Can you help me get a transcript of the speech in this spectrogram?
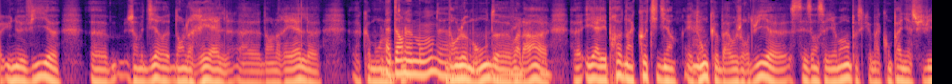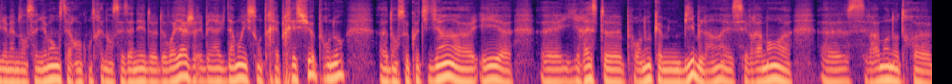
une vie, j'ai envie de dire, dans le réel. dans le réel, comme on bah, Dans le monde. Dans le monde, voilà. Euh, et à l'épreuve d'un quotidien. Et mm. donc, bah, aujourd'hui, euh, ces enseignements, parce que ma compagne a suivi les mêmes enseignements, on s'est rencontrés dans ces années de, voyage, et eh bien évidemment, ils sont très précieux pour nous euh, dans ce quotidien et ils restent pour nous comme une Bible. Hein, et c'est vraiment, c'est vraiment notre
